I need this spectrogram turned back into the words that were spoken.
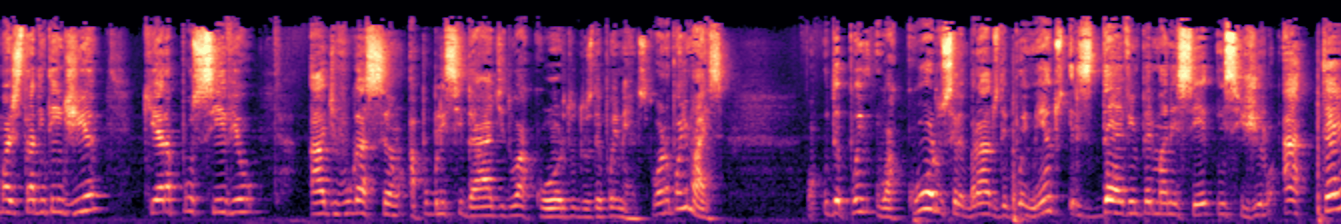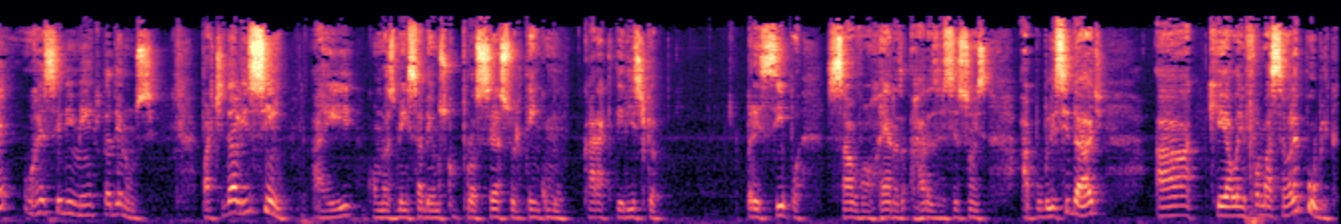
O magistrado entendia que era possível a divulgação, a publicidade do acordo dos depoimentos. Agora não pode mais. O, depoim, o acordo celebrado, os depoimentos, eles devem permanecer em sigilo até o recebimento da denúncia. A partir dali, sim. Aí, como nós bem sabemos que o processo ele tem como característica precípua, salvo raras exceções, a publicidade, aquela informação é pública.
